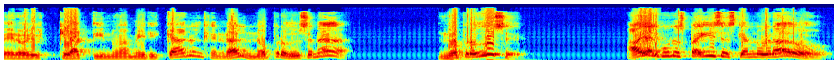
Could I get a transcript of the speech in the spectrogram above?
pero el latinoamericano en general no produce nada, no produce. Hay algunos países que han logrado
